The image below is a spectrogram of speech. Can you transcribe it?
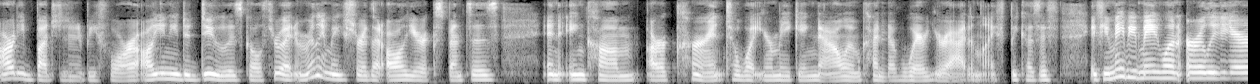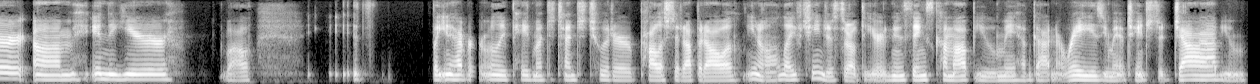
already budgeted it before, all you need to do is go through it and really make sure that all your expenses and income are current to what you're making now and kind of where you're at in life. Because if if you maybe made one earlier um, in the year, well, it's but you haven't really paid much attention to it or polished it up at all. You know, life changes throughout the year. New things come up. You may have gotten a raise. You may have changed a job. You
